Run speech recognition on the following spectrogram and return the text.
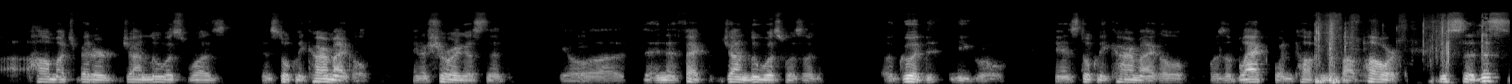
uh, how much better John Lewis was than Stokely Carmichael and assuring us that, you know, uh, in effect, John Lewis was a, a good Negro and Stokely Carmichael was a black one talking about power. This, uh, this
